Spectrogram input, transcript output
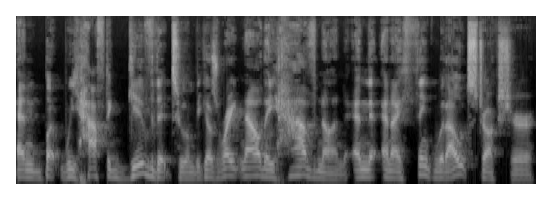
And, but we have to give it to them because right now they have none. And, and I think without structure,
